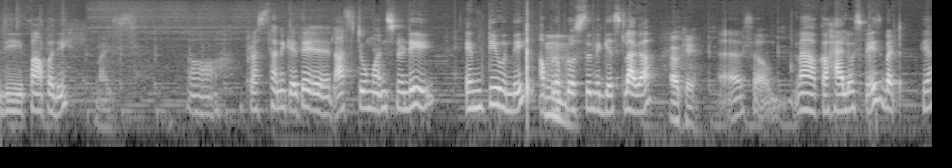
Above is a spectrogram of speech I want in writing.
ఇది పాపది. నైస్ ప్రస్తుతానికైతే లాస్ట్ టూ మంత్స్ నుండి ఎంటీ ఉంది. అప్పుడప్పుడు వస్తుంది గెస్ట్ లాగా. ఓకే సో నా ఒక hollow space but yeah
